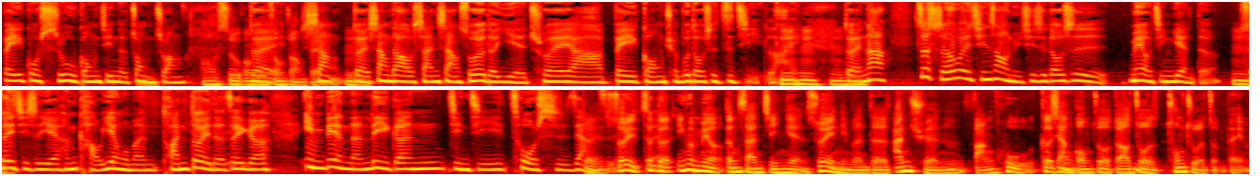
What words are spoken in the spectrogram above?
背过十五公斤的重装，哦，十五公斤对，重装备，上嗯。对上到山上，所有的野炊啊、背弓全部都是自己来。对，那这十二位青少女其实都是没有经验的，嗯所以其实也很考验我们团队的这个应变能力跟紧急措施这样对，子。所以这个因为没有登山经验，所以你们的安全防护各项工作都要做充足的准备嘛。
